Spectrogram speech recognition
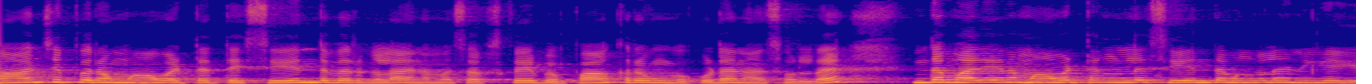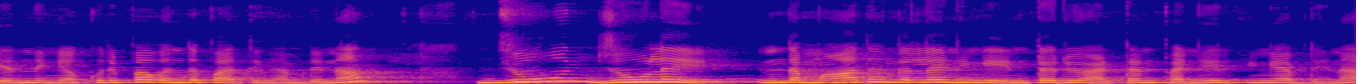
காஞ்சிபுரம் மாவட்டத்தை சேர்ந்தவர்களாக நம்ம சப்ஸ்கிரைப் பார்க்குறவங்க கூட நான் சொல்கிறேன் இந்த மாதிரியான மாவட்டங்களில் சேர்ந்தவங்களாம் நீங்கள் இருந்தீங்க. குறிப்பாக வந்து பார்த்திங்க அப்படின்னா ஜூன் ஜூலை இந்த மாதங்களில் நீங்கள் இன்டர்வியூ அட்டன் பண்ணியிருக்கீங்க அப்படின்னா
